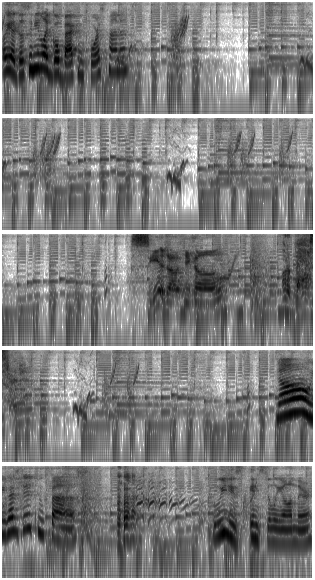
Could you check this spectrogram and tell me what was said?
Oh yeah, doesn't he like go back and forth kind of? See ya, Donkey Kong. What a bastard. No, you guys did it too fast. Luigi's instantly on there.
